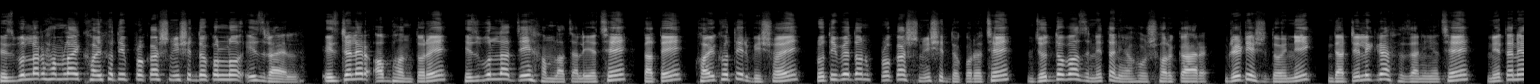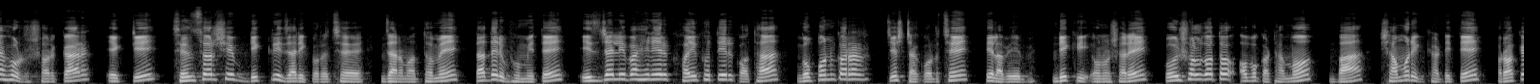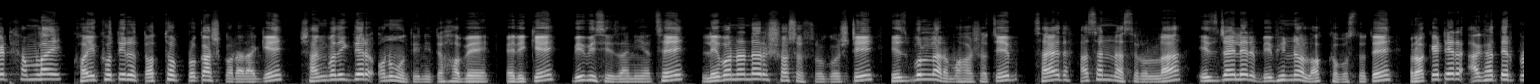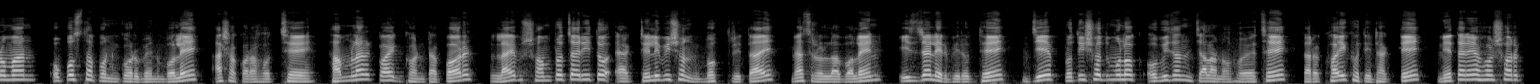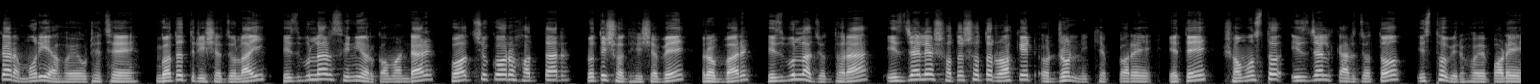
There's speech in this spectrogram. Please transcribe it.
হিজবুল্লাহর হামলায় ক্ষয়ক্ষতি প্রকাশ নিষিদ্ধ করল ইসরায়েল। ইসরায়েলের অভ্যন্তরে হিজবুল্লাহ যে হামলা চালিয়েছে, তাতে ক্ষয়ক্ষতির বিষয়ে প্রতিবেদন প্রকাশ নিষিদ্ধ করেছে যুদ্ধবাজ নেতানিয়াহু সরকার। ব্রিটিশ দৈনিক দ্য টেলিগ্রাফ জানিয়েছে, নেতানিয়াহুর সরকার একটি সেন্সরশিপ ডিক্রি জারি করেছে, যার মাধ্যমে তাদের ভূমিতে ইসরায়েলি বাহিনীর ক্ষয়ক্ষতির কথা গোপন করার চেষ্টা করছে তেলাবিব ডিক্রি অনুসারে কৌশলগত অবকাঠামো বা সামরিক ঘাঁটিতে রকেট হামলায় ক্ষয়ক্ষতির তথ্য প্রকাশ করার আগে সাংবাদিকদের অনুমতি নিতে হবে। এদিকে বিবিসি জানিয়েছে, লেবাননের সশস্ত্র গোষ্ঠী হিজবুল্লাহর মহাসচিব সায়েদ হাসান নাসরুল্লাহ ইসরায়েলের বিভিন্ন লক্ষ্যবস্তুতে রকেটের আঘাতের প্রমাণ উপস্থাপন করবেন বলে আশা করা হচ্ছে। হামলার কয়েক ঘণ্টা পর লাইভ সম্প্রচারিত এক টেলিভিশন বক্তৃতায় নাসরুল্লাহ বলেন ইসরায়েলের বিরুদ্ধে যে প্রতিশোধমূলক অভিযান চালানো হয়েছে, তার ক্ষয়ক্ষতি ঢাকতে নেতানিয়াহু সরকার মরিয়া হয়ে উঠেছে। গত ত্রিশে জুলাই, হিজবুল্লাহর সিনিয়র কমান্ডার ফুয়াদ শুকর হত্যার প্রতিশোধ হিসেবে রোববার হিজবুল্লাহ যোদ্ধারা ইসরায়েলের শত শত রকেট ও ড্রোন নিক্ষেপ করে। এতে সমস্ত ইসরায়েল কার্যত স্থবির হয়ে পড়ে।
